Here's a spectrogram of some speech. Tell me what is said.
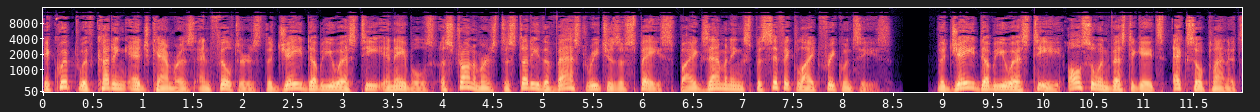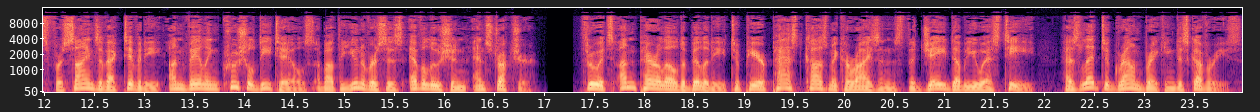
Equipped with cutting-edge cameras and filters, the JWST enables astronomers to study the vast reaches of space by examining specific light frequencies. The JWST also investigates exoplanets for signs of activity, unveiling crucial details about the universe's evolution and structure. Through its unparalleled ability to peer past cosmic horizons, the JWST has led to groundbreaking discoveries.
